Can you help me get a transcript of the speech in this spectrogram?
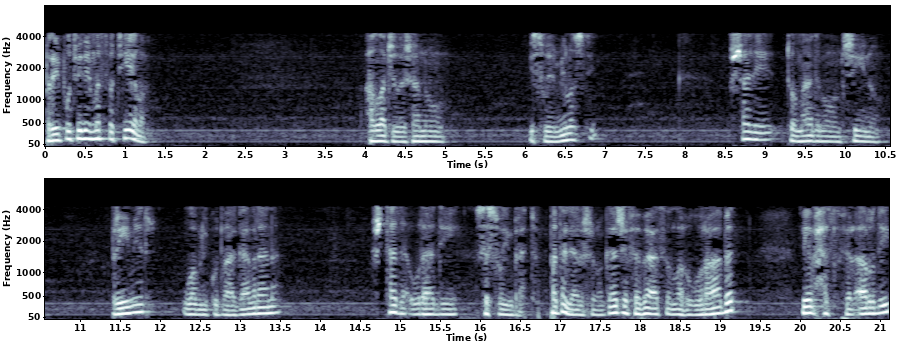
Prvi put vidi mrtvo tijelo. Allah Đelešanu iz svoje milosti šalje tom Adamovom sinu primjer u obliku dva gavrana šta da uradi sa svojim bratom. Pa dalje Đelešanu kaže فَبَعَثَ اللَّهُ غُرَابًا يَبْحَثْ فِي الْأَرْضِ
